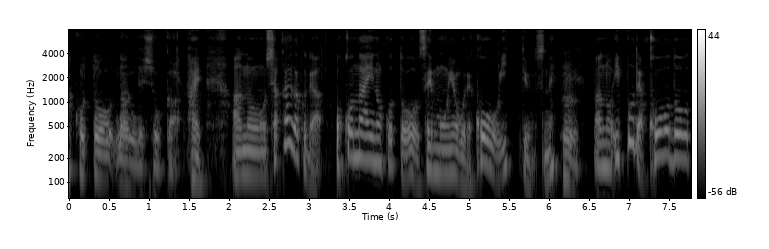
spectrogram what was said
ことなんでしょうか？はい、あの社会学では行いのことを専門用語で行為っていうんですね。うん、あの一方では行動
